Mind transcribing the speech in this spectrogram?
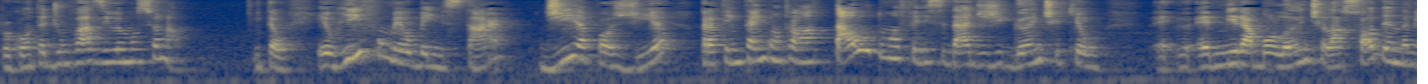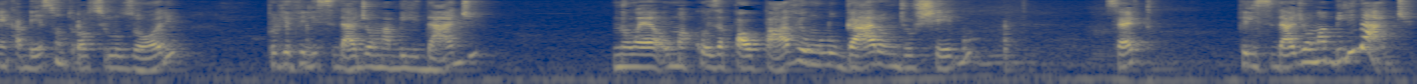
por conta de um vazio emocional. Então, eu rifo o meu bem-estar dia após dia para tentar encontrar uma tal de uma felicidade gigante que eu é, é mirabolante lá só dentro da minha cabeça, um troço ilusório, porque felicidade é uma habilidade não é uma coisa palpável, um lugar onde eu chego, certo? Felicidade é uma habilidade.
